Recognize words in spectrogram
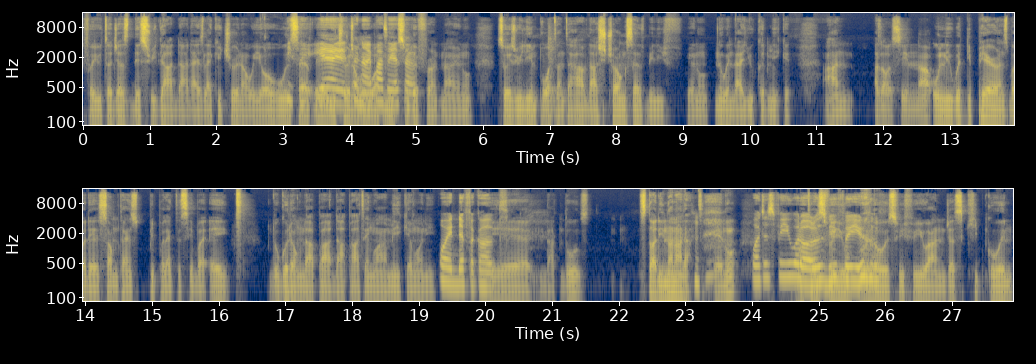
For you to just disregard that, that is like you throwing away your whole Piece of- self. there, yeah, you throwing away away what of makes you different now, you know. So it's really important to have that strong self belief, you know, knowing that you could make it. And as I was saying, not only with the parents, but there's sometimes people like to say, but hey, don't go down that path, that path ain't gonna make you money. Or it's difficult. Yeah, that those study none of that, you know. What is for you would What always be for you. will always be for you, and just keep going,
